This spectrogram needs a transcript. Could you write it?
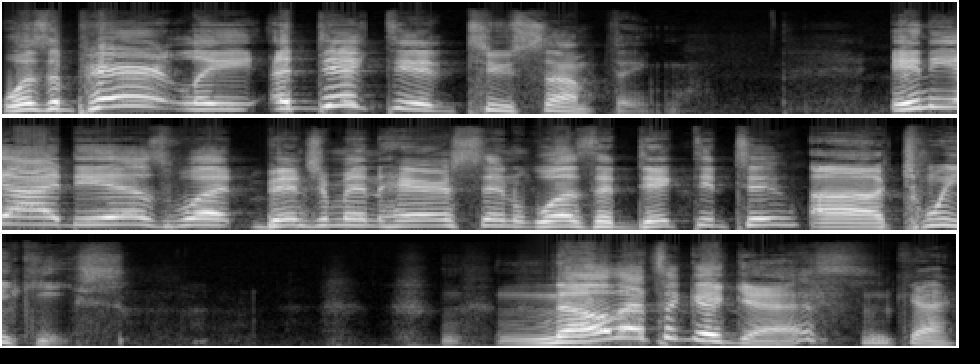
was apparently addicted to something. Any ideas what Benjamin Harrison was addicted to? Uh, Twinkies. No, that's a good guess. Okay.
